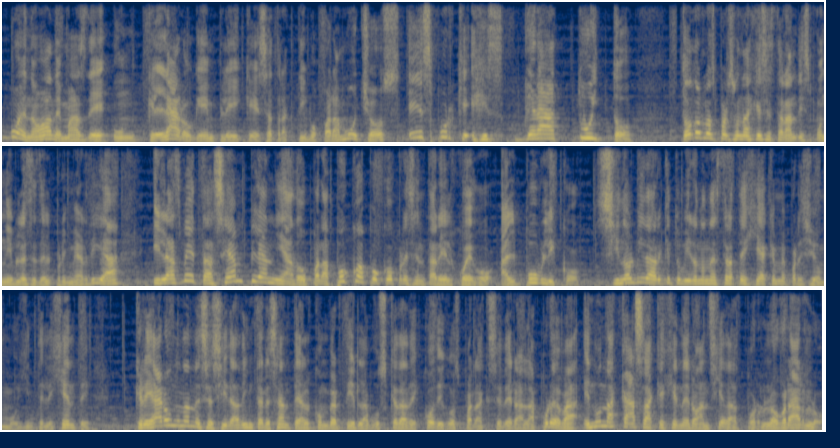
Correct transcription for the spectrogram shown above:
Bueno, además de un claro gameplay que es atractivo para muchos, es porque es gratuito Todos los personajes estarán disponibles desde el primer día y las betas se han planeado para poco a poco presentar el juego al público, sin olvidar que tuvieron una estrategia que me pareció muy inteligente. Crearon una necesidad interesante al convertir la búsqueda de códigos para acceder a la prueba en una casa que generó ansiedad por lograrlo.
